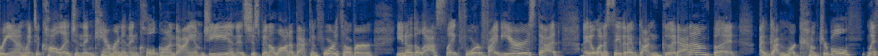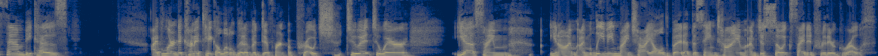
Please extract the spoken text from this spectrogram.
Brienne went to college and then Cameron and then Colt going to IMG. And it's just been a lot of back and forth over, you know, the last like four or five years that I don't want to say that I've gotten good at them, but I've gotten more comfortable with them because I've learned to kind of take a little bit of a different approach to it to where, yes, I'm, you know, I'm, I'm leaving my child, but at the same time, I'm just so excited for their growth.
